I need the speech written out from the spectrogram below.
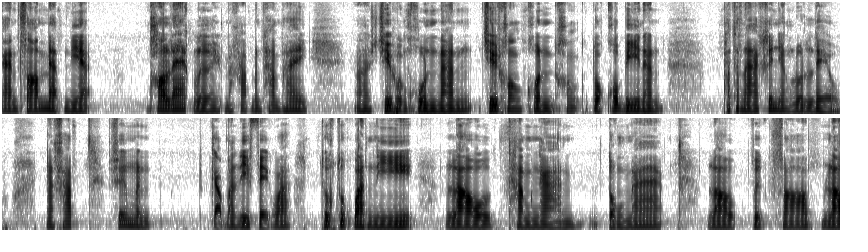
การซ้อมแบบนี้ข้อแรกเลยนะครับ มันทำให้ชีวิตของคุณนั้นชีวิตของคนของตัวโคบี้นั้น พัฒนาขึ้นอย่างรวดเร็วนะครับ ซึ่งมัน กลับมารีเฟกว่าทุกๆวันนี้เราทำงานตรงหน้า เราฝึกซ้อมเรา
